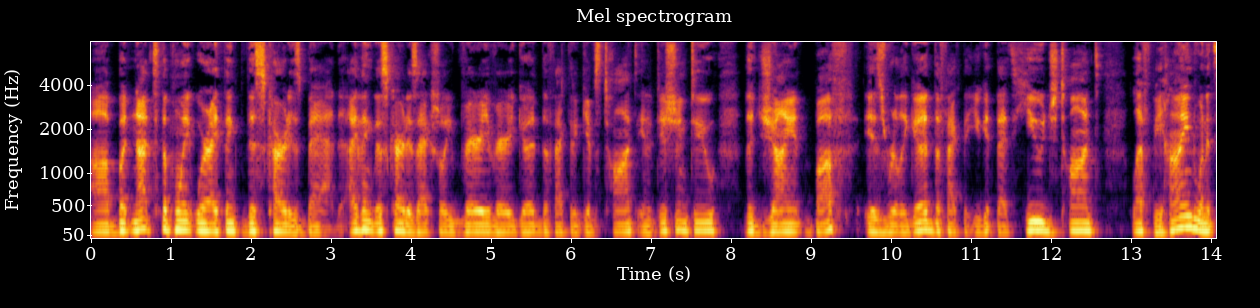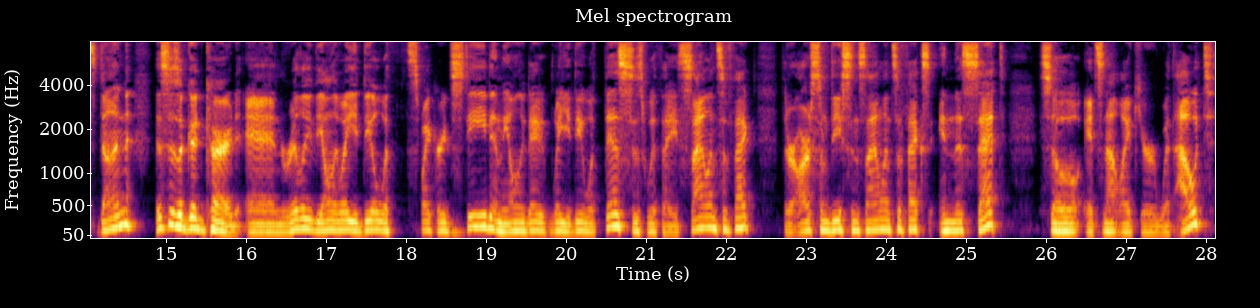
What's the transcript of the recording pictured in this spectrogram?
uh, but not to the point where I think this card is bad. I think this card is actually very, very good. The fact that it gives taunt in addition to the giant buff is really good. The fact that you get that huge taunt left behind when it's done. This is a good card, and really the only way you deal with Spikeridged Steed and the only day, way you deal with this is with a silence effect. There are some decent silence effects in this set, so it's not like you're without,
